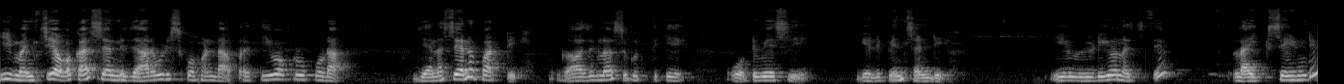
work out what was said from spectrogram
ఈ మంచి అవకాశాన్ని జారవిడుచుకోకుండా ప్రతి ఒక్కరూ కూడా జనసేన పార్టీ గాజు గ్లాసు గుర్తుకి ఓటు వేసి గెలిపించండి. ఈ వీడియో నచ్చితే లైక్ చేయండి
